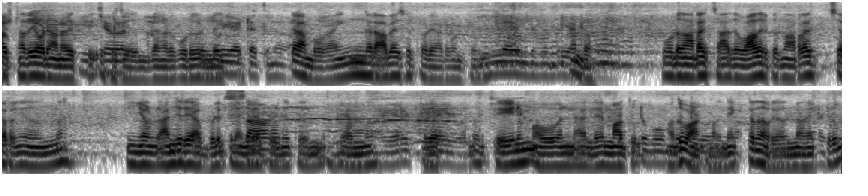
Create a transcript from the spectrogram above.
കൃഷ്ണതയോടെയാണ് എത്തി ഈച്ചകൾ എത്തിച്ചേരുന്നത് ഞങ്ങളുടെ കൂടുകളിലേക്ക് എത്താൻ പോകാം ഭയങ്കര ആവേശത്തോടെയാണ് കൊണ്ടുവരുന്നത് ഉണ്ടോ കൂട് നിറച്ച് അത് വാതിൽക്ക് നിറച്ചിറങ്ങി നിന്ന് ഇനി അഞ്ചര വെളുപ്പിന് അഞ്ചര കഴിഞ്ഞിട്ട് വന്ന്. തേനും അതുപോലെ അല്ലെ മധു മധുവാണ്. നെക്ടർ എന്ന് പറയും. നെക്ടറും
